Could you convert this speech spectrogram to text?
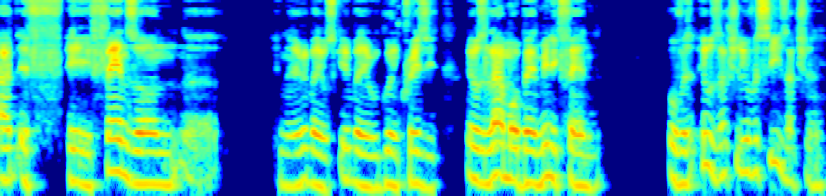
at a, a fan zone. Uh, you know, everybody was everybody was going crazy. There was a lot more Bayern Munich fan over. It was actually overseas. Actually,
